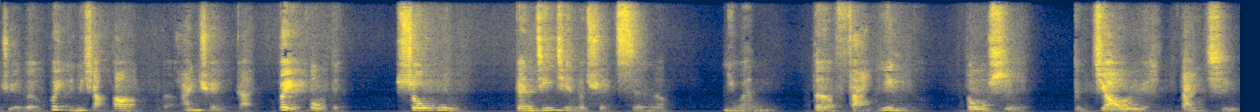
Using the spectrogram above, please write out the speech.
觉得会影响到你们的安全感背后的收入跟金钱的损失呢，你们的反应都是很焦虑、很担心，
